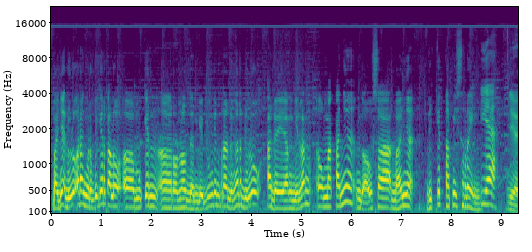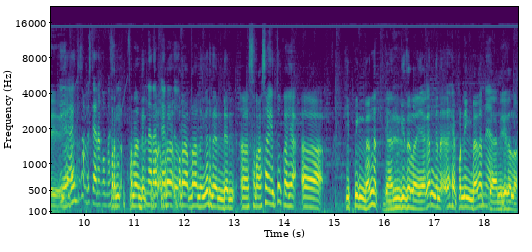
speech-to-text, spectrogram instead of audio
banyak dulu orang berpikir kalau eh, mungkin eh, Ronald dan Gaby mungkin pernah dengar dulu ada yang bilang eh, makannya nggak usah banyak, dikit tapi sering. Iya. Iya iya. Iya, itu sampai sekarang aku masih pernah pernah pernah, itu. pernah, pernah dengar dan dan uh, serasa itu kayak uh, hiping banget kan gitu loh ya kan kena- happening banget Benar. kan gitu loh.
